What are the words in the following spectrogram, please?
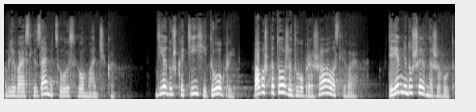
обливая слезами, целуя своего мальчика. «Дедушка тихий, добрый, бабушка тоже добрая, жалостливая. В деревне душевно живут,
